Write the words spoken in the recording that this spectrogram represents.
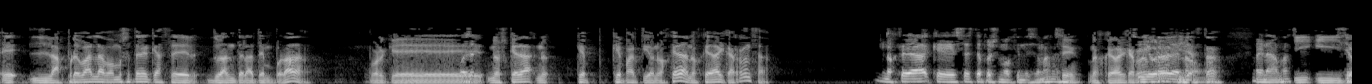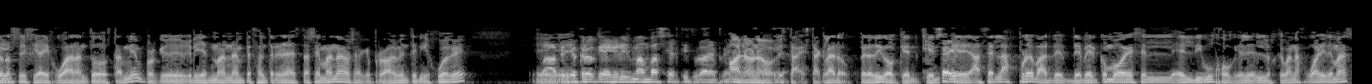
eh, las pruebas las vamos a tener que hacer durante la temporada, porque Pues, eh, nos queda, no- ¿qué, ¿qué partido nos queda? Nos queda el Carranza. Nos queda que es este próximo fin de semana. Sí, nos queda el Carranza y no, ya está. No hay nada más. Y, y yo no sé si ahí jugarán todos también, porque Griezmann ha empezado a entrenar esta semana, o sea que probablemente ni juegue. Ah, Eh, pero yo creo que Griezmann va a ser titular en primer Ah, no, no, está, está claro. Pero digo, que hacer las pruebas de, de ver cómo es el, el dibujo, que los que van a jugar y demás.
